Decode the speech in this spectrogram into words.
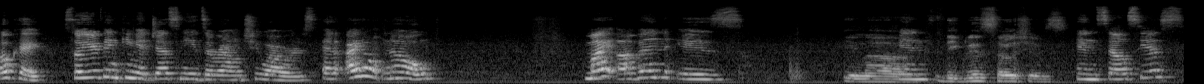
Okay, so you're thinking it just needs around two hours. And I don't know. My oven is In, uh, In- degrees Celsius. in Celsius.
